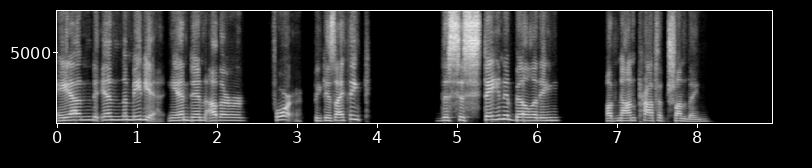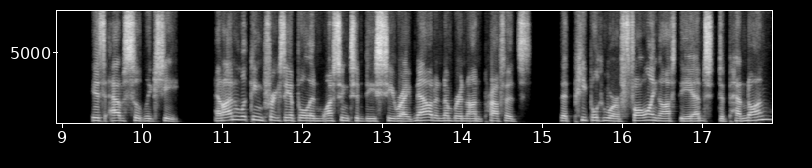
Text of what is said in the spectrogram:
and in the media and in other fora. Because I think the sustainability of nonprofit funding is absolutely key. And I'm looking, for example, in Washington, D.C. right now at a number of nonprofits that people who are falling off the edge depend on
